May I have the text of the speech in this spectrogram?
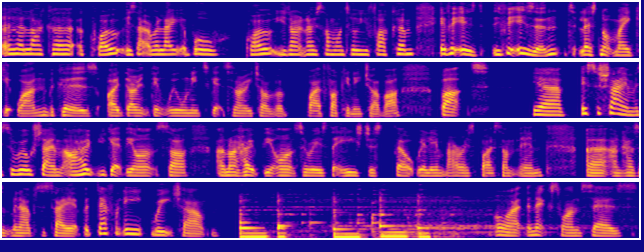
a, like a, a quote? Is that a relatable quote you don't know someone till you fuck them if it is if it isn't let's not make it one because i don't think we all need to get to know each other by fucking each other. But yeah it's a shame. It's a real shame. I hope you get the answer and i hope the answer is that he's just felt really embarrassed by something uh, and hasn't been able to say it. But definitely reach out. All right the next one says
